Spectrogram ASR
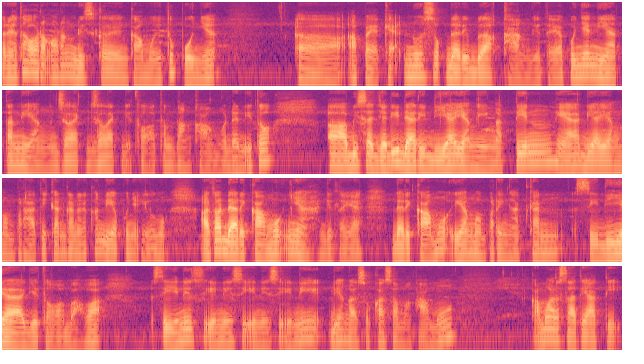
ternyata orang-orang di sekeliling kamu itu punya uh, apa ya kayak nusuk dari belakang gitu ya punya niatan yang jelek-jelek gitu loh tentang kamu. Dan itu uh, bisa jadi dari dia yang ngingetin ya dia yang memperhatikan karena kan dia punya ilmu atau dari kamunya gitu ya dari kamu yang memperingatkan si dia gitu loh bahwa si ini si ini si ini si ini dia nggak suka sama kamu kamu harus hati-hati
